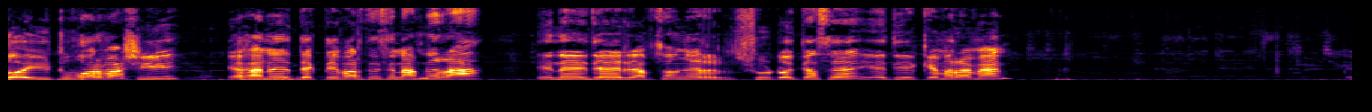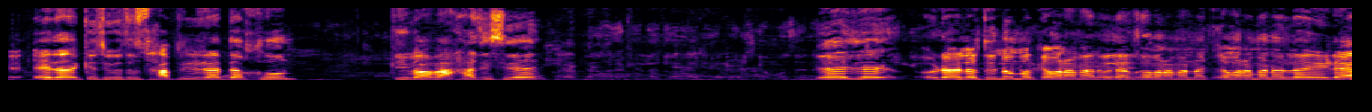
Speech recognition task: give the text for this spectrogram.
সো ইউটিউবার বাসি এখানে দেখতে পারতেছেন আপনারা? এনে এই যে র্যাপ সং এর শুট হইতাছে, এই যে ক্যামেরাম্যান এই কিছু কিছু ছাত্রীরা দেখুন, কীভাবে হাজিছে। এই যে, ওটা হলো দুই নম্বর ক্যামেরাম্যান ওটা ক্যামেরাম্যান না ক্যামেরাম্যান হলো এইটা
